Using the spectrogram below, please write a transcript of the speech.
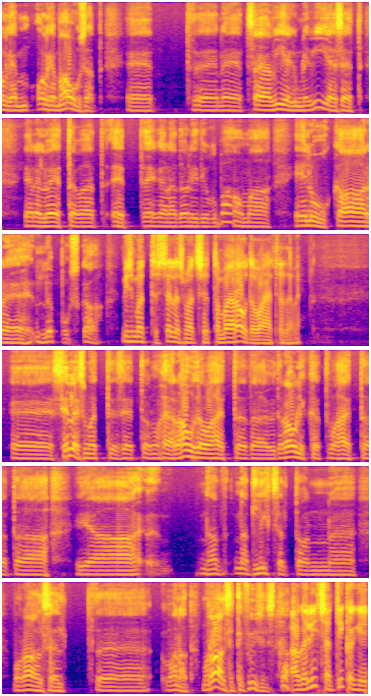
olgem, olgem ausad, et need saja viiekümne viiesed järelveetavad, et ega nad olid juba oma elukaare lõpus ka. mis mõttes, selles mõttes, et on vaja rauda vahetada või? Selles mõttes, et on vaja rauda vahetada, hüdraulikat vahetada ja nad, nad lihtsalt on moraalselt Äh, vanad, moraalselt ja füüsiliselt ka. aga lihtsalt ikkagi,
